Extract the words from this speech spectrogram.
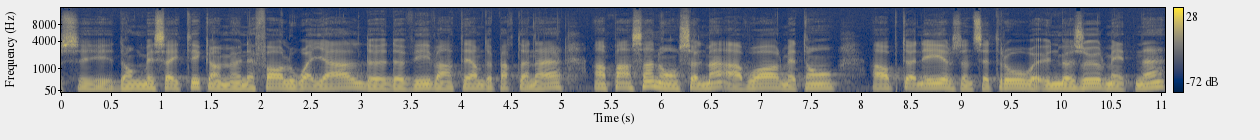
c'est donc, mais ça a été comme un effort loyal de, de, vivre en termes de partenaires, en pensant non seulement à avoir, mettons, à obtenir, je ne sais trop, une mesure maintenant,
